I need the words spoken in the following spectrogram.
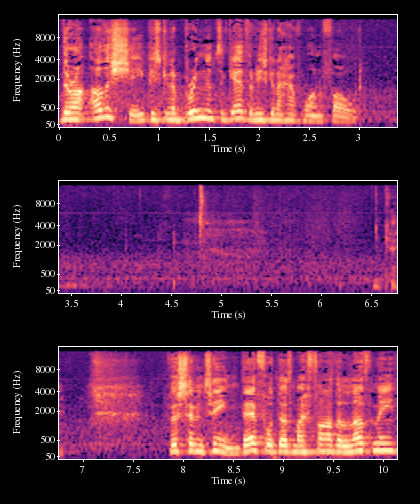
There are other sheep. He's going to bring them together and he's going to have one fold. Okay. Verse 17 Therefore doth my Father love me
